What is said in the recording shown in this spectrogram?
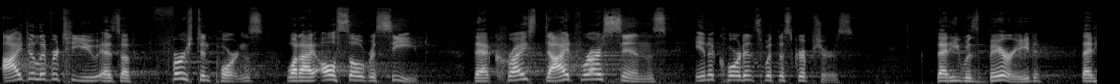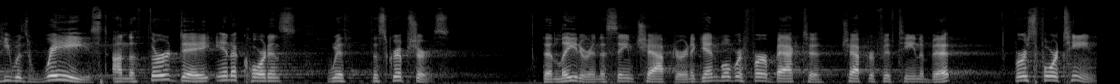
I deliver to you as of first importance what I also received that Christ died for our sins in accordance with the Scriptures, that he was buried, that he was raised on the third day in accordance with the Scriptures. Then later in the same chapter, and again we'll refer back to chapter 15 a bit, verse 14.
